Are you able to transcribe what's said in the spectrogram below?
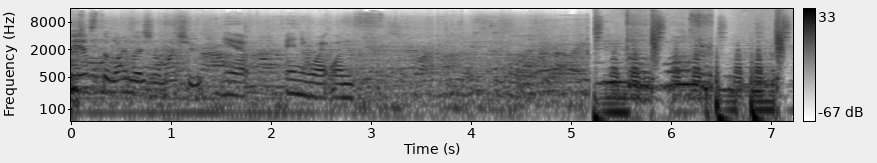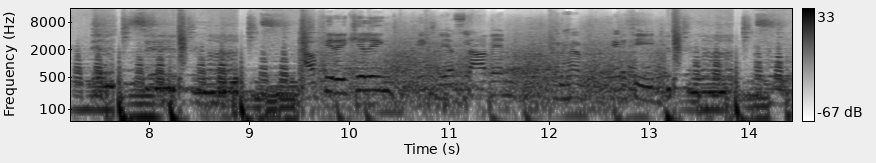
Here's the white version of my shoe. Yeah, any white ones. Our feet are killing. We are starving. Gonna have a feed.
